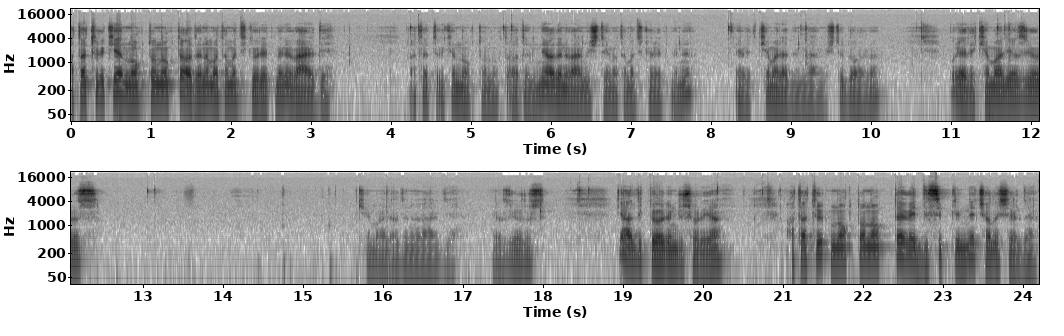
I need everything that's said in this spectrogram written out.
Atatürk'e nokta nokta adını matematik öğretmeni verdi. Atatürk'e nokta nokta adını. Ne adını vermişti matematik öğretmeni? Evet Kemal adını vermişti. Doğru. Buraya da Kemal yazıyoruz. Kemal adını verdi. Yazıyoruz. Geldik dördüncü soruya. Atatürk nokta nokta ve disiplinli çalışırdı.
